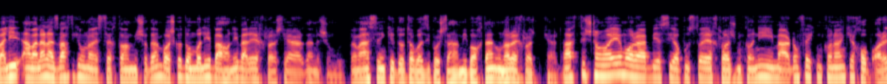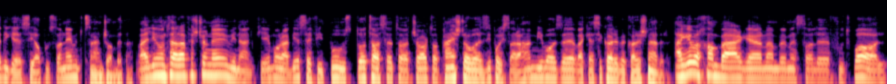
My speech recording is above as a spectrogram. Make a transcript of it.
ولی عملا از وقتی که اونا استخدام می‌شدن باشگاه دنبال یه بهانه برای اخراج کردنشون بود. به محض اینکه دو تا بازی پشت هم میباختن اونا رو اخراج می‌کردن. وقتی شما یه مربی سیاپوستا اخراج می‌کنی مردم فکر می‌کنن که خب آره دیگه سیاپوستا نمی‌تونن انجام بدن. ولی اون طرفش رو نمی‌بینن که یه مربی سفید پوست دو تا سه تا چهار تا پنج تا بازی پشت سر هم میبازه و کسی کاری به کارش نداره. اگه بخوام برگردم به مثال فوتبال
